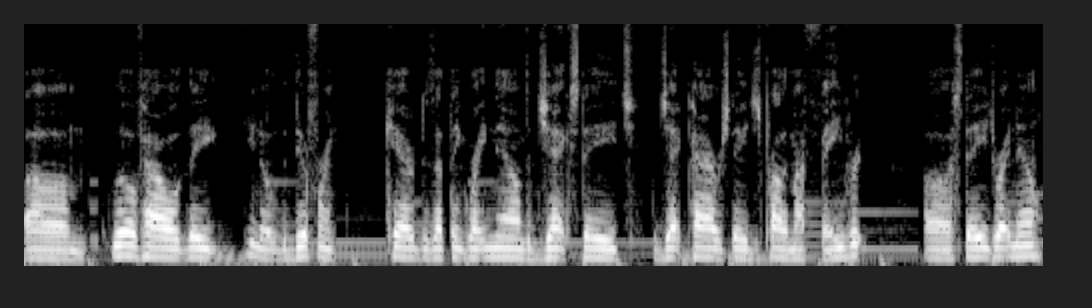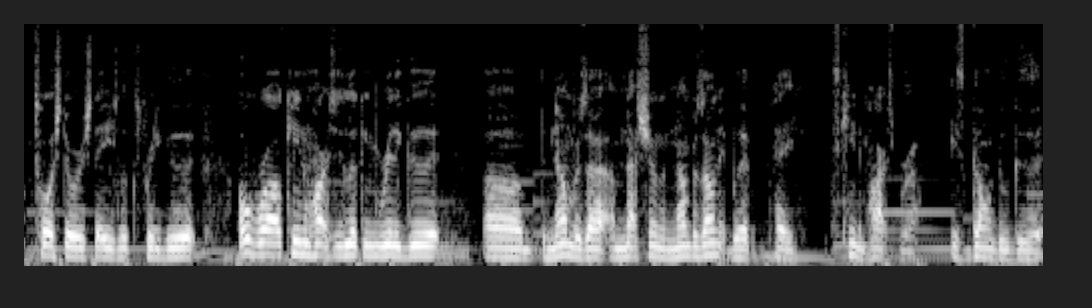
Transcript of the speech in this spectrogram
Um, love how they, you know, the different characters. I think right now the Jack stage, the Jack Pirate stage is probably my favorite uh, stage right now. Toy Story stage looks pretty good. Overall, Kingdom Hearts is looking really good. Um, the numbers, I, I'm not sure the numbers on it, but hey, it's Kingdom Hearts, bro. It's gonna do good.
